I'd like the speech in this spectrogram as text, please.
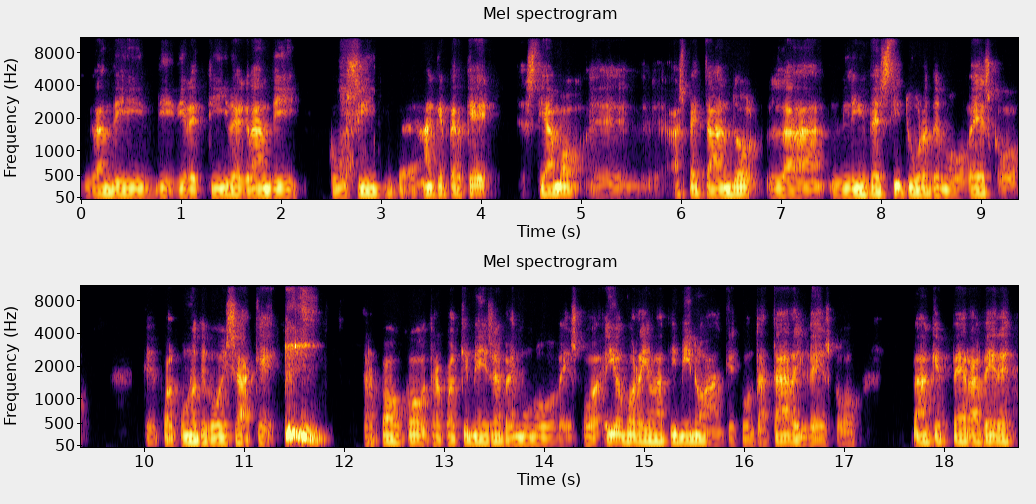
grandi direttive, grandi consigli, anche perché stiamo eh, aspettando l'investitura del nuovo vescovo, che qualcuno di voi sa che tra poco, tra qualche mese avremo un nuovo vescovo e io vorrei un attimino anche contattare il vescovo anche per avere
